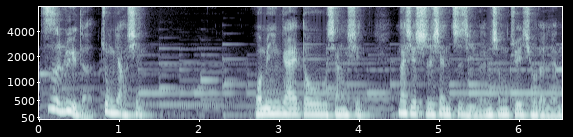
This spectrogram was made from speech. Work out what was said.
自律的重要性，我们应该都相信，那些实现自己人生追求的人，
